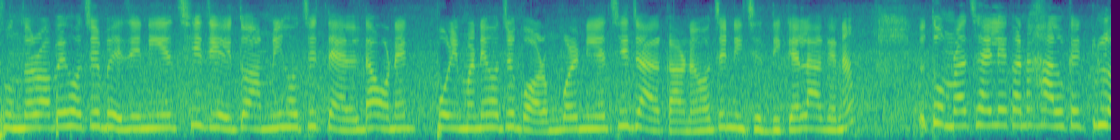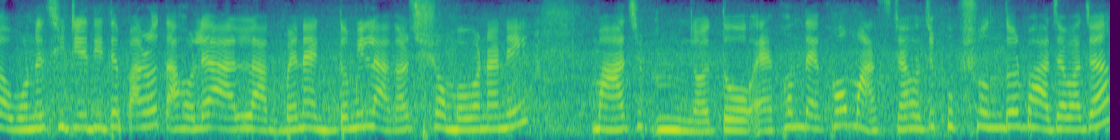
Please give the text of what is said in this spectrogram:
সুন্দরভাবে হচ্ছে ভেজে নিয়েছি, যেহেতু আমি হচ্ছে তেলটা অনেক পরিমাণে হচ্ছে গরম করে নিয়েছি, যার কারণে হচ্ছে নিচের দিকে লাগে না। তো তোমরা চাইলে এখানে হালকা একটু লবণে ছিটিয়ে দিতে পারো, তাহলে আর লাগবে না, একদমই লাগার সম্ভাবনা নেই। মাছ তো এখন দেখো মাছটা হচ্ছে খুব সুন্দর ভাজা ভাজা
